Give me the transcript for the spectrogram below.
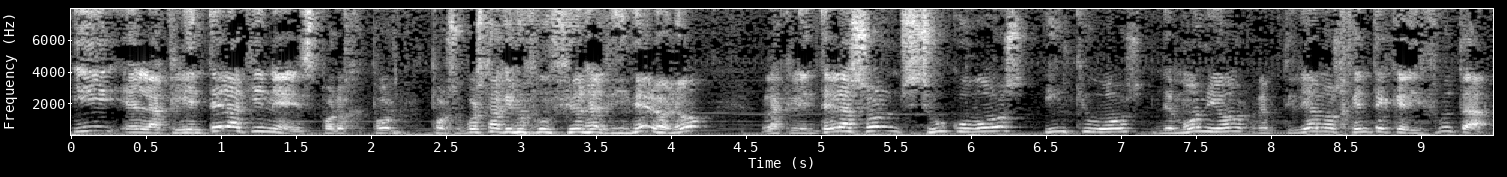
y eh, la clientela, ¿quién es? Por, por, por supuesto aquí no funciona el dinero, ¿no? La clientela son sucubos, incubos, demonios, reptilianos, gente que disfruta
